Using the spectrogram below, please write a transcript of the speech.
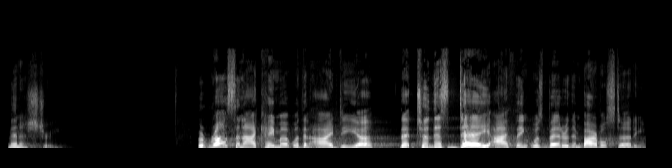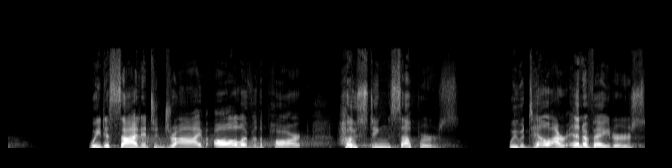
ministry. But Russ and I came up with an idea that to this day I think was better than Bible study. We decided to drive all over the park hosting suppers. We would tell our innovators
